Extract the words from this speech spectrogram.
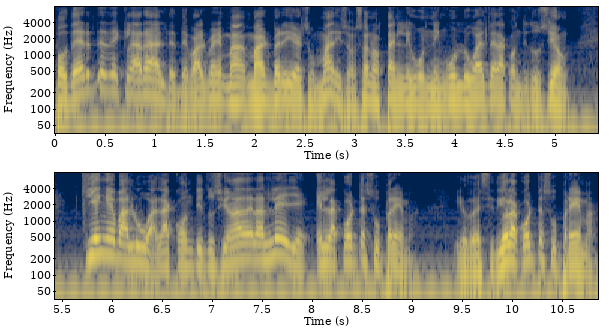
poder de declarar desde Marbury versus Madison, eso no está en ningún, ningún lugar de la Constitución. ¿Quién evalúa la constitucionalidad de las leyes? Es la Corte Suprema y lo decidió la Corte Suprema.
